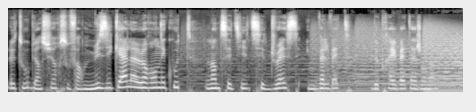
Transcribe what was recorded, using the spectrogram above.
le tout bien sûr sous forme musicale. Alors on écoute l'un de ces titres, c'est Dress in Velvet de Private Agenda.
